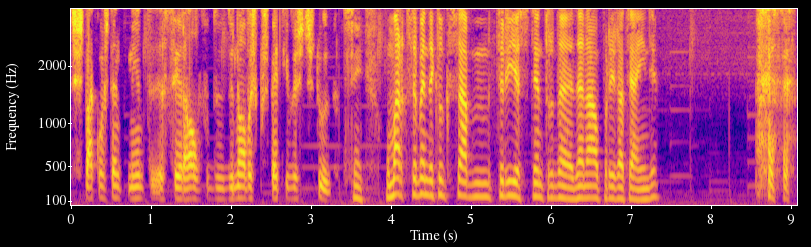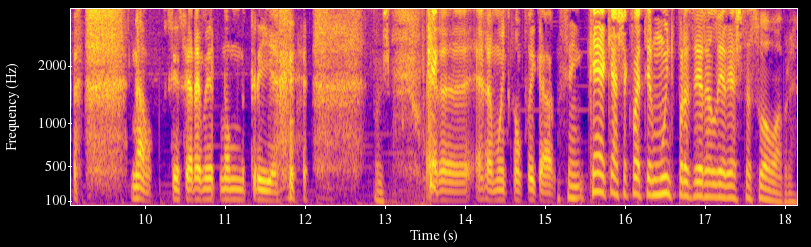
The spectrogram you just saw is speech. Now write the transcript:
está constantemente a ser alvo de, de, novas perspectivas de estudo. Sim. O Marco, sabendo aquilo que sabe, meteria-se dentro da, da nau para ir até à Índia? não, sinceramente não me meteria. É era, era muito complicado. Sim. Quem é que acha que vai ter muito prazer a ler esta sua obra?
